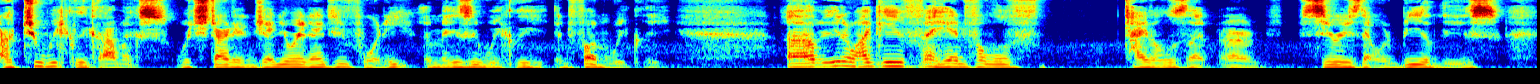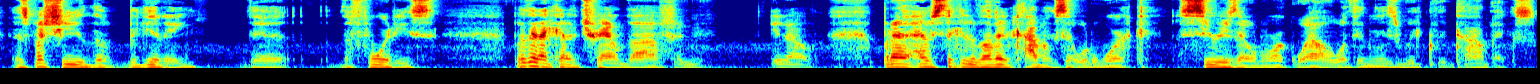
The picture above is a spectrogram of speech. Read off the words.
our two weekly comics, which started in January 1940, Amazing Weekly and Fun Weekly. Um, you know, I gave a handful of titles that are series that would be in these, especially in the beginning, the the 40s. But then I kind of trailed off and, you know, but I, I was thinking of other comics that would work, series that would work well within these weekly comics.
